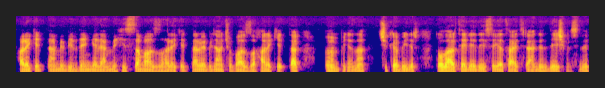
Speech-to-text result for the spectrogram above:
hareketlenme, bir dengelenme, hisse bazlı hareketler ve bilanço bazlı hareketler ön plana çıkabilir. Dolar TL'de ise yatay trendin değişmesini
